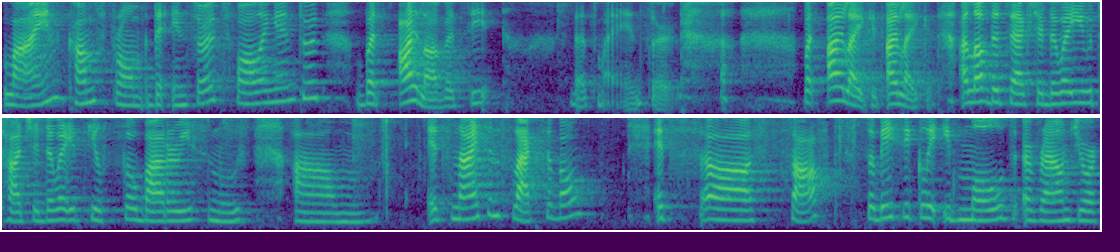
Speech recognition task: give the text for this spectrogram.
line comes from the inserts falling into it, but I love it. See, that's my insert. but I like it. I like it. I love the texture, the way you touch it, the way it feels so buttery smooth. Um, it's nice and flexible. It's uh, soft. So basically it molds around your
